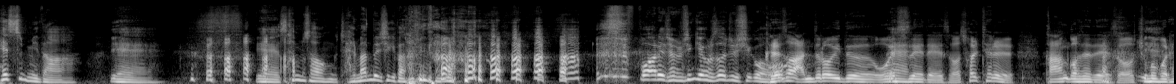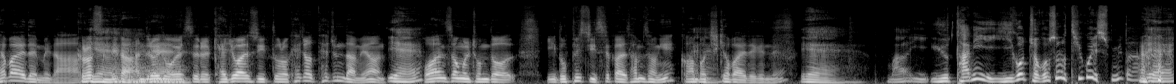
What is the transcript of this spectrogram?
했습니다. 예. 예, 삼성 잘 만드시기 바랍니다. 보안에 좀 신경을 써주시고. 그래서 안드로이드 OS에 네. 대해서 철퇴를 가한 것에 대해서 주목을 예. 해봐야 됩니다. 그렇습니다. 예. 안드로이드 예. OS를 개조할 수 있도록 해줘, 해준다면 예. 보안성을 좀 더 높일 수 있을까요, 삼성이? 그거 한번 예. 지켜봐야 되겠네요. 예. 막 유탄이 이것저것으로 튀고 있습니다. 예.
